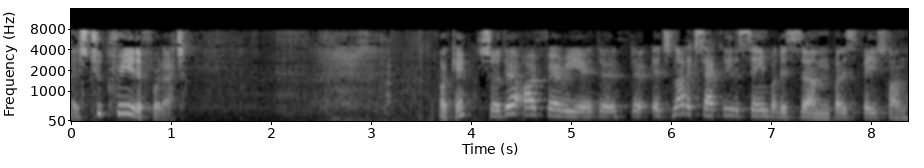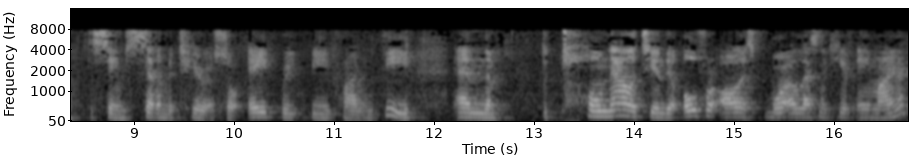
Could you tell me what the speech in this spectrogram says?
it's too creative for that. Okay, so there are vari- there, there, it's not exactly the same, but it's um, but it's based on the same set of materials. So A, B prime, and D, and the, the tonality and the overall is more or less in the key of A minor.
